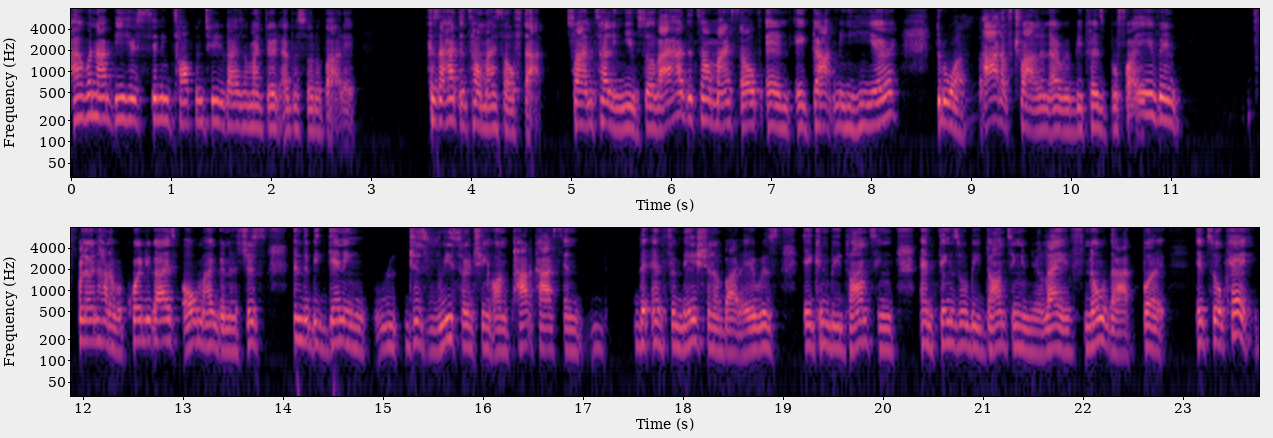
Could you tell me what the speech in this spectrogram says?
I would not be here sitting talking to you guys on my third episode about it. Because I had to tell myself that. So I'm telling you. So if I had to tell myself and it got me here through a lot of trial and error, because before I even learned how to record you guys, oh my goodness, just in the beginning, just researching on podcasts and the information about it. It was it can be daunting and things will be daunting in your life. Know that, but it's okay.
